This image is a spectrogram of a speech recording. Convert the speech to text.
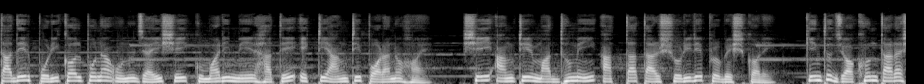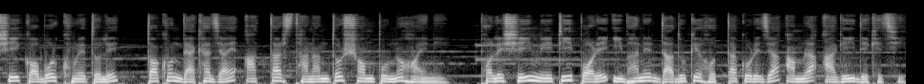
তাদের পরিকল্পনা অনুযায়ী সেই কুমারী মেয়ের হাতে একটি আংটি পরানো হয়। সেই আংটির মাধ্যমেই আত্মা তার শরীরে প্রবেশ করে। কিন্তু যখন তারা সেই কবর খুঁড়ে তোলে, তখন দেখা যায় আত্মার স্থানান্তর সম্পূর্ণ হয়নি। ফলে সেই মেয়েটি পরে ইভানের দাদুকে হত্যা করে যা আমরা আগেই দেখেছি।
